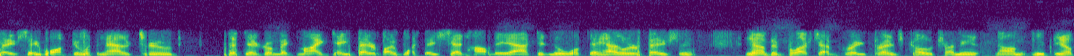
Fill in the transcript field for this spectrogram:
face. They walked in with an attitude that they're going to make my day better by what they said, how they acted, and the look they had on their face. And you know, I've been blessed to have great friends, Coach. I mean, um, you, you know,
